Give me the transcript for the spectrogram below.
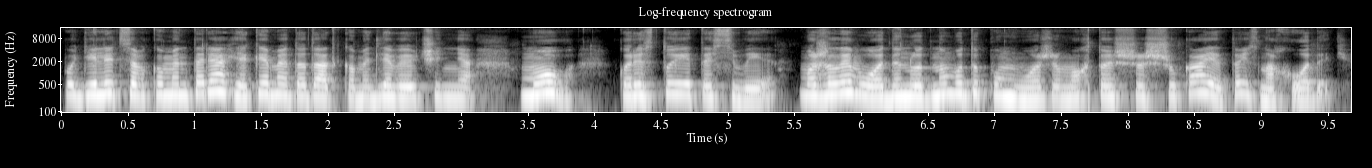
Поділіться в коментарях, якими додатками для вивчення мов користуєтесь ви. Можливо, один одному допоможемо. Хтось щось шукає, той знаходить.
